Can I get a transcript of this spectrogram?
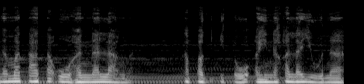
na matatauhan na lang kapag ito ay nakalayo na.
